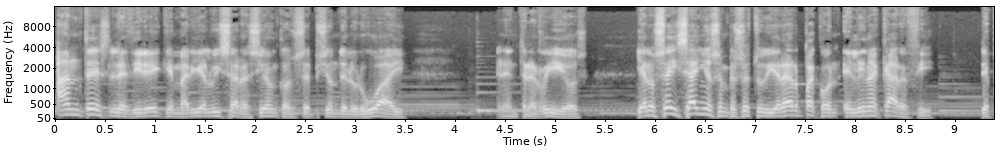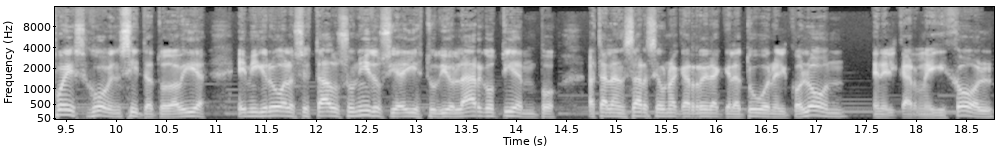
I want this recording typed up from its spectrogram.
Antes les diré que María Luisa nació en Concepción del Uruguay, en Entre Ríos, y a los seis años empezó a estudiar arpa con Elena Carfi. Después, jovencita todavía, emigró a los Estados Unidos y ahí estudió largo tiempo hasta lanzarse a una carrera que la tuvo en el Colón, en el Carnegie Hall,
